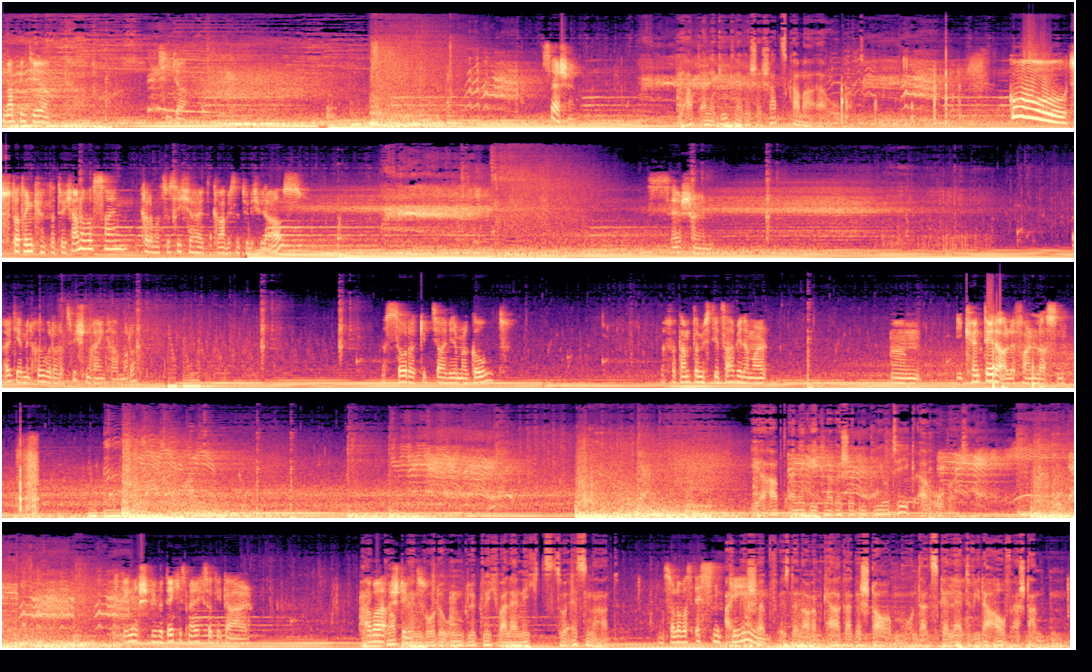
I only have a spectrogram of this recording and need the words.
Schnapp ihn dir. Tiger. Sehr schön. Ihr habt eine gegnerische Schatzkammer erobert. Gut, da drin könnte natürlich auch noch was sein. Gerade mal zur Sicherheit grabe ich es natürlich wieder aus. Sehr schön. Halt, mich doch irgendwo da dazwischen reingraben, oder? Achso, da gibt's ja wieder mal Gold. Verdammt, da müsst ihr jetzt auch wieder mal... Ähm, ihr könnt die da alle fallen lassen. Ihr habt eine gegnerische Bibliothek erobert. Die gegnerische Bibliothek ist mir ehrlich gesagt egal. Ein Aber Goblin stimmt. wurde unglücklich, weil er nichts zu essen hat. Dann soll er was essen Ein gehen. Geschöpf ist in eurem Kerker gestorben und als Skelett wieder auferstanden.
